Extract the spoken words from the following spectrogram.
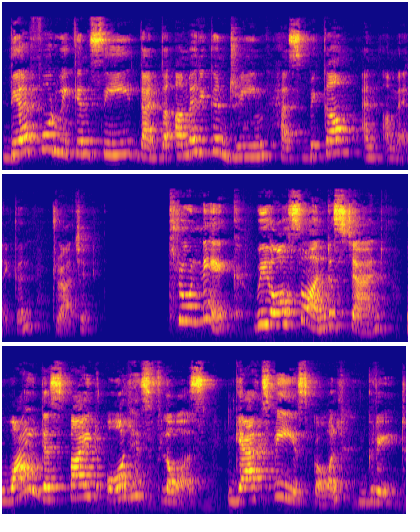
Therefore, we can see that the American dream has become an American tragedy. Through Nick, we also understand why despite all his flaws, Gatsby is called great.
